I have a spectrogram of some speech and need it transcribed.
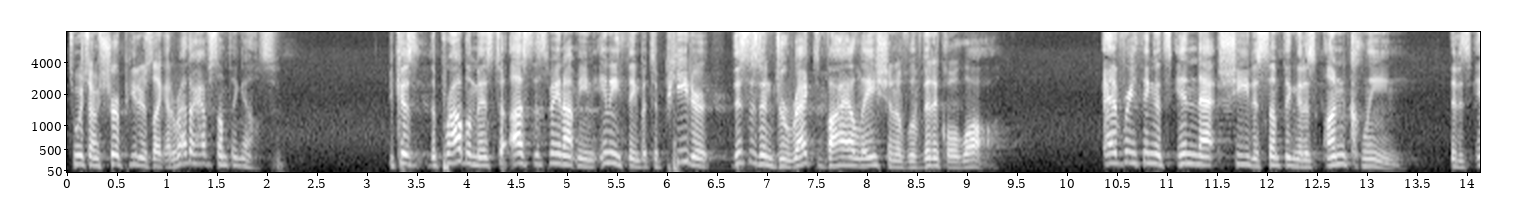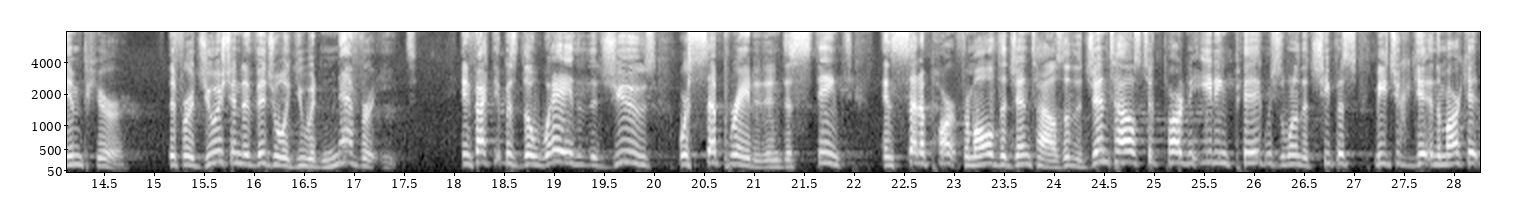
To which I'm sure Peter's like, I'd rather have something else. Because the problem is, to us, this may not mean anything, but to Peter, this is in direct violation of Levitical law. Everything that's in that sheet is something that is unclean, that is impure, that for a Jewish individual, you would never eat. In fact, it was the way that the Jews were separated and distinct and set apart from all the Gentiles. Though the Gentiles took part in eating pig, which is one of the cheapest meats you could get in the market,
